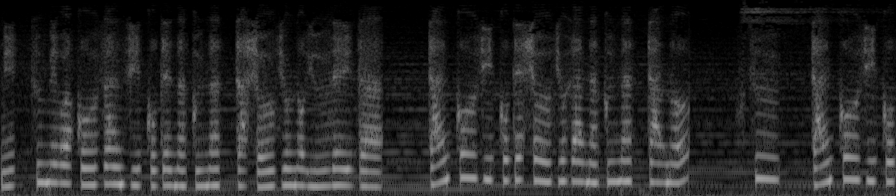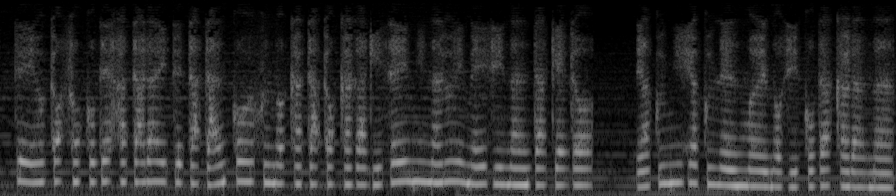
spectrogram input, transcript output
3つ目は鉱山事故で亡くなった少女の幽霊だ。炭鉱事故で少女が亡くなったの？普通、炭鉱事故って言うとそこで働いてた炭鉱夫の方とかが犠牲になるイメージなんだけど、約200年前の事故だからな。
